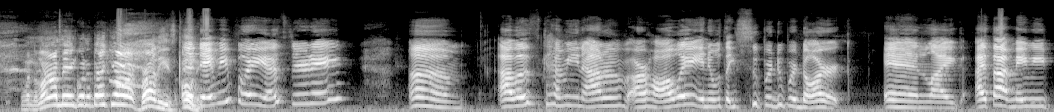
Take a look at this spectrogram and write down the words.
when the lineman go in the backyard, Barley is the on it. day before yesterday, um, I was coming out of our hallway and it was like super duper dark, and like I thought maybe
